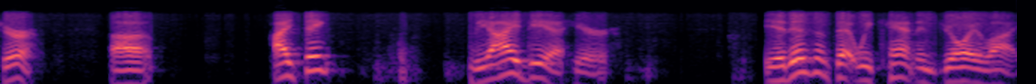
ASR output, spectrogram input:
sure. Uh, I think the idea here, it isn't that we can't enjoy life.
